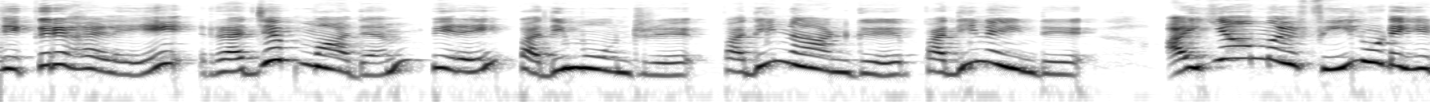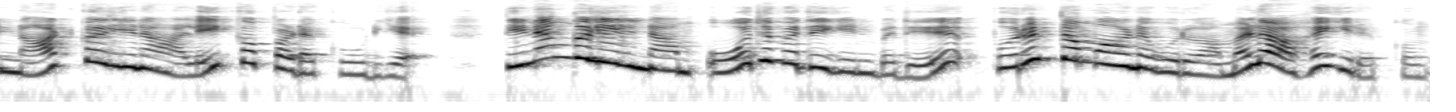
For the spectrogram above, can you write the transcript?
திக்ருகளே ரஜப் மாதம் பிறை பதிமூன்று பதினான்கு பதினைந்து ஐயாமல் ஃபீலுடைய நாட்கள் என அழைக்கப்படக்கூடிய தினங்களில் நாம் ஓதுவது என்பது பொருத்தமான ஒரு அமலாக இருக்கும்.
